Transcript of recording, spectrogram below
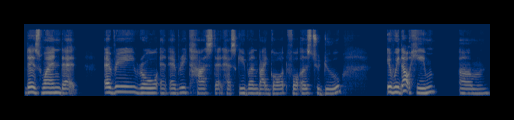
there is one that every role and every task that has given by God for us to do if without him um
